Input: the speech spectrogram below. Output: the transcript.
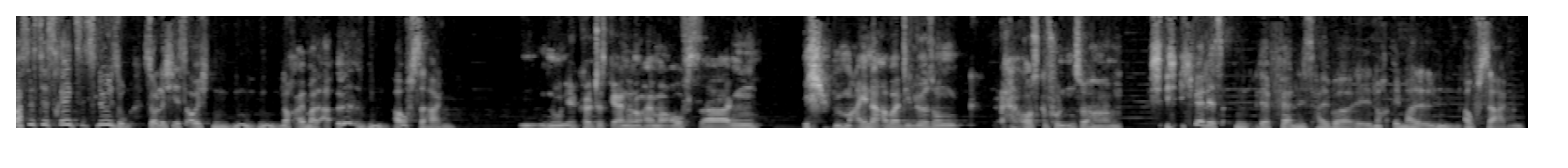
was ist des Rätsels Lösung? Soll ich es euch noch einmal äh, aufsagen? Nun, ihr könnt es gerne noch einmal aufsagen. Ich meine aber, die Lösung herausgefunden zu haben. Ich, ich, ich werde es der Fairness halber äh, noch einmal aufsagen.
